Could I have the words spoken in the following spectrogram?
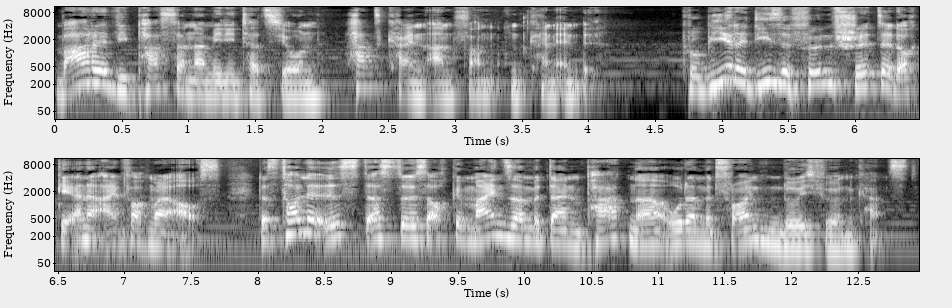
Wahre Vipassana-Meditation hat keinen Anfang und kein Ende. Probiere diese fünf Schritte doch gerne einfach mal aus. Das Tolle ist, dass du es auch gemeinsam mit deinem Partner oder mit Freunden durchführen kannst.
